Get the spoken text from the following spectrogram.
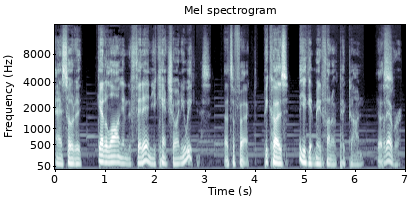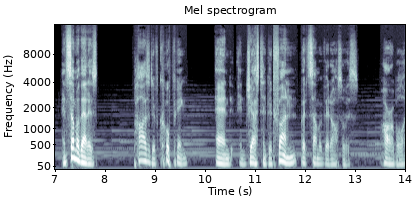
And so to get along and to fit in, you can't show any weakness That's a fact. because you get made fun of, picked on, Yes. whatever. And some of that is positive coping and in jest and good fun, but some of it also is horrible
